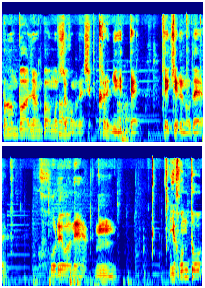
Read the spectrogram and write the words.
バンパージャンパー持ちとかもね、しっかり握ってできるので、これはね、うん。いや、本当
